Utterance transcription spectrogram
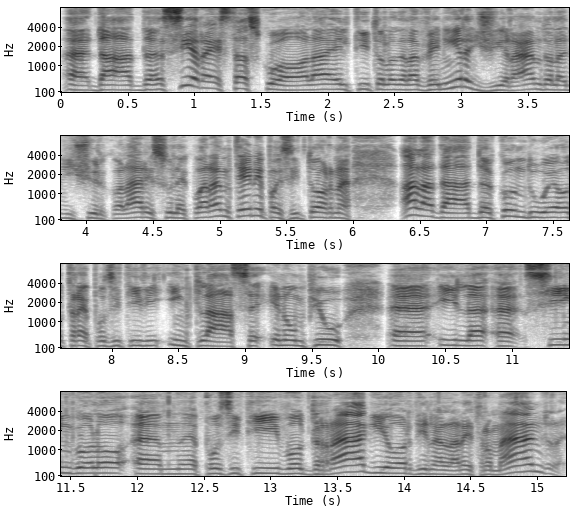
uh, DAD. Si resta a scuola, è il titolo dell'avvenire, girandola di circolari sulle quarantene, poi si torna alla DAD con due o tre positivi in classe e non più uh, il singolo um, positivo. Draghi ordina la, retromar-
